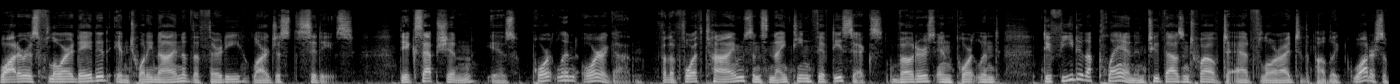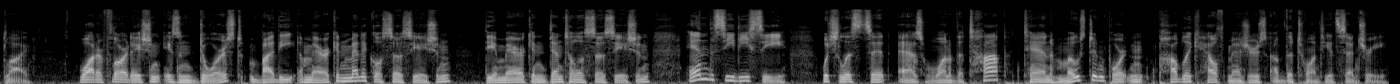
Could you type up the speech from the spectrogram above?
Water is fluoridated in 29 of the 30 largest cities. The exception is Portland, Oregon. For the fourth time since 1956, voters in Portland defeated a plan in 2012 to add fluoride to the public water supply. Water fluoridation is endorsed by the American Medical Association, the American Dental Association, and the CDC, which lists it as one of the top 10 most important public health measures of the 20th century.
